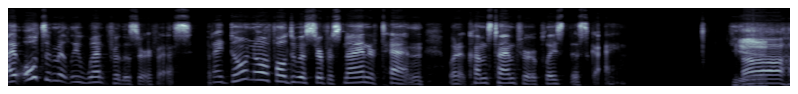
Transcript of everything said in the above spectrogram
I ultimately went for the Surface, but I don't know if I'll do a Surface 9 or 10 when it comes time to replace this guy. Yeah. Uh,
